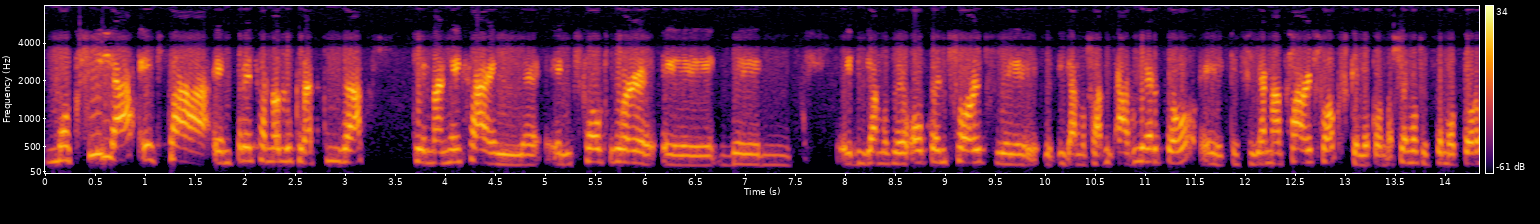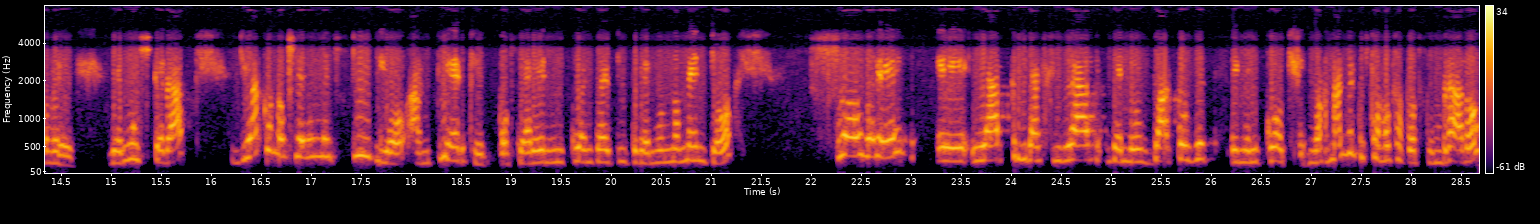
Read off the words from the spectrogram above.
Mozilla, esta empresa no lucrativa que maneja el, software eh, de eh, digamos, de open source, de, digamos, abierto, eh, que se llama Firefox, que lo conocemos, este motor de, búsqueda, yo a conocer un estudio antier, que postearé en mi cuenta de Twitter en un momento, sobre eh, la privacidad de los datos en el coche. Normalmente estamos acostumbrados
